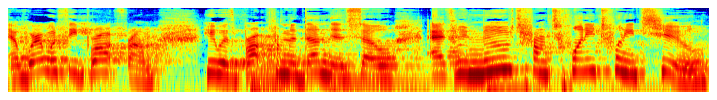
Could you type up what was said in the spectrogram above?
and where was he brought from? He was brought from the dungeon. So as we moved from 2022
